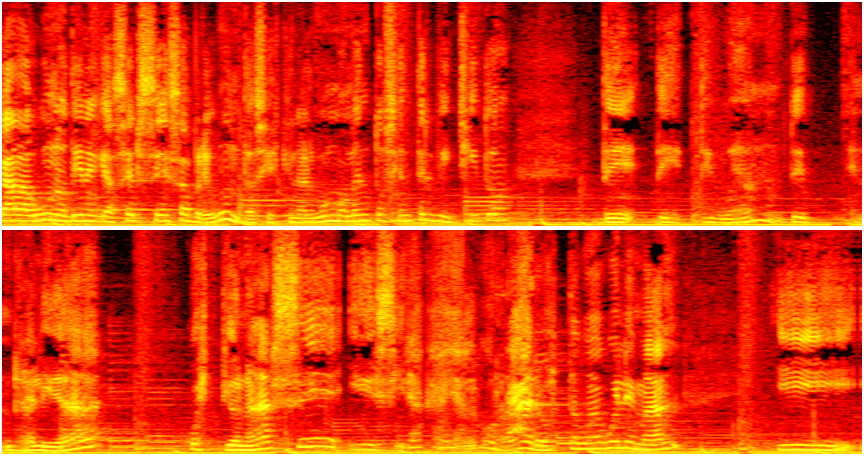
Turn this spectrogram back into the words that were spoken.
cada uno tiene que hacerse esa pregunta, si es que en algún momento siente el bichito de, de, de, weón, de en realidad cuestionarse y decir acá hay algo raro, esta weá huele mal, y,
